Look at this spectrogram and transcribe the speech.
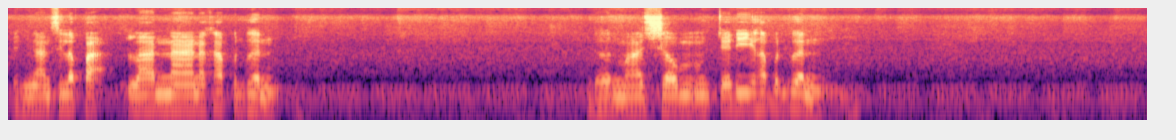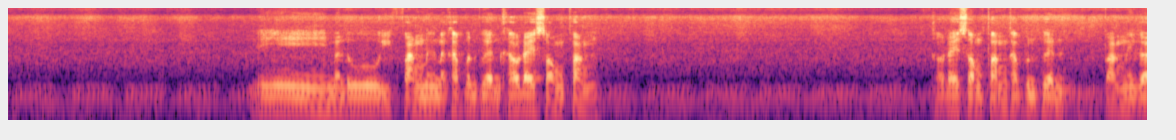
เป็นงานศิลปะลานนานะครับเพื่อนๆ เดินมาชมเจดีย์ครับเพื่อนๆ นี่มาดูอีกฝั่งหนึ่งนะครับเพื่อนๆ เข้าได้สองฝั่ง เข้าได้สองฝั่งครับเพื่อนๆ ฝั่งนี้ก็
